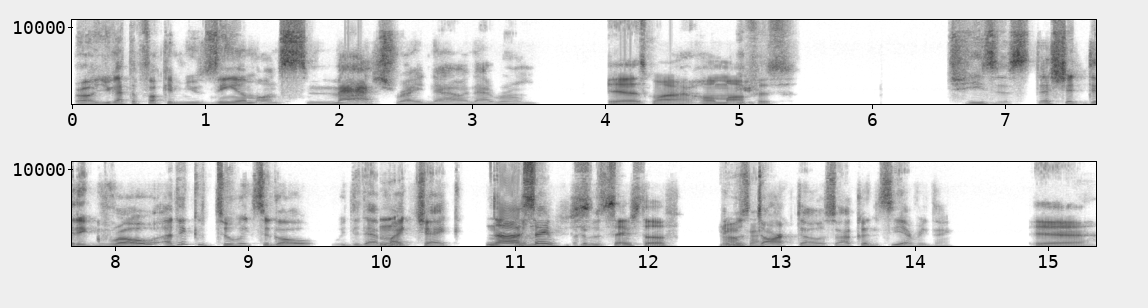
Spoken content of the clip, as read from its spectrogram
Bro, you got the fucking museum on Smash right now in that room. Yeah, it's my home office. Jesus, that shit did it grow? I think two weeks ago we did that Mm. mic check. No, But it was- same, but it was- same stuff. It was dark though, so I couldn't see everything. Yeah,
